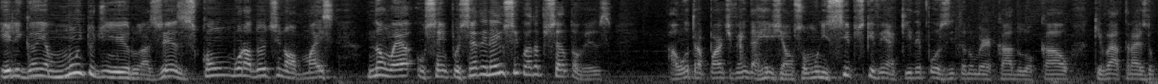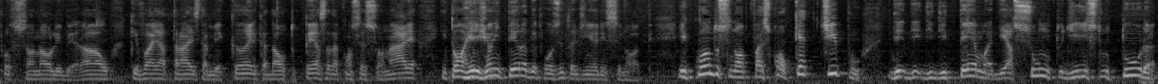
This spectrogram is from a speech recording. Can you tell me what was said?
ele ganha muito dinheiro, às vezes, com o morador de Sinop, mas não é o 100% e nem o 50% talvez. A outra parte vem da região. São municípios que vêm aqui, depositam no mercado local, que vai atrás do profissional liberal, que vai atrás da mecânica, da autopeça, da concessionária. Então a região inteira deposita dinheiro em Sinop. E quando o Sinop faz qualquer tipo de, de, de tema, de assunto, de estrutura,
